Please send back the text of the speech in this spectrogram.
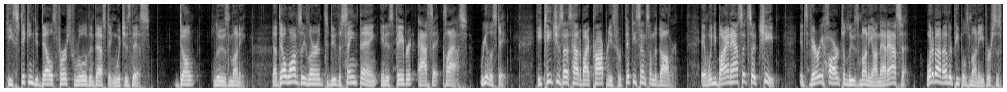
he's sticking to Del's first rule of investing, which is this don't lose money. Now, Del Walmsley learned to do the same thing in his favorite asset class, real estate. He teaches us how to buy properties for 50 cents on the dollar. And when you buy an asset so cheap, it's very hard to lose money on that asset. What about other people's money versus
